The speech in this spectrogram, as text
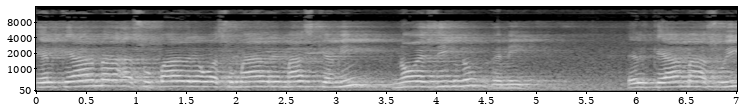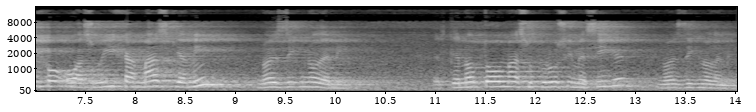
El que ama a su padre o a su madre más que a mí, no es digno de mí. El que ama a su hijo o a su hija más que a mí, no es digno de mí. El que no toma su cruz y me sigue, no es digno de mí.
